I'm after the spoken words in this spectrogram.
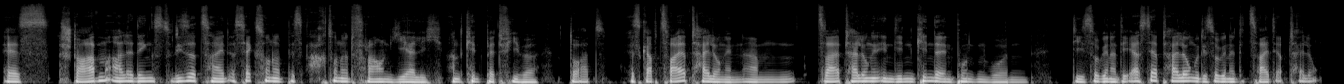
es starben allerdings zu dieser Zeit 600 bis 800 Frauen jährlich an Kindbettfieber dort. Es gab zwei Abteilungen, ähm, zwei Abteilungen, in denen Kinder entbunden wurden. Die sogenannte erste Abteilung und die sogenannte zweite Abteilung.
